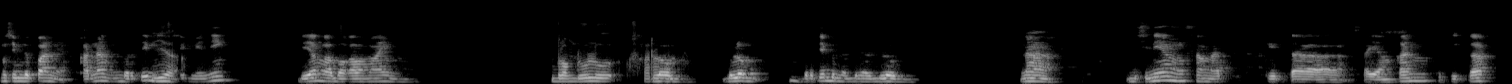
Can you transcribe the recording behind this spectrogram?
musim depan ya? Karena berarti Iya. musim ini dia nggak bakal main. Belum dulu belum. Sekarang. belum. Berarti benar-benar belum. Nah di sini yang sangat kita sayangkan ketika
